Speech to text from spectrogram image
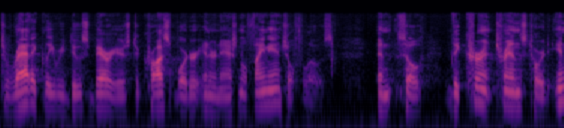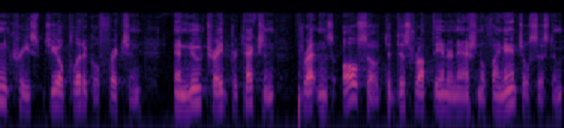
to radically reduce barriers to cross-border international financial flows. And so the current trends toward increased geopolitical friction and new trade protection threatens also to disrupt the international financial system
